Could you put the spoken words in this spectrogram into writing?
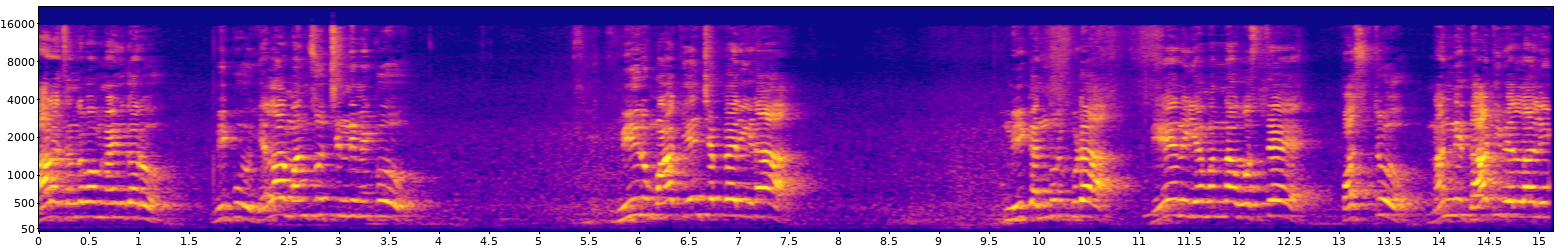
నారా చంద్రబాబు నాయుడు గారు మీకు ఎలా మనసు వచ్చింది మీకు? మీరు మాకేం చెప్పారు ఇక్కడ మీకందరూ కూడా నేను ఏమన్నా వస్తే ఫస్ట్ నన్ను దాటి వెళ్ళాలి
